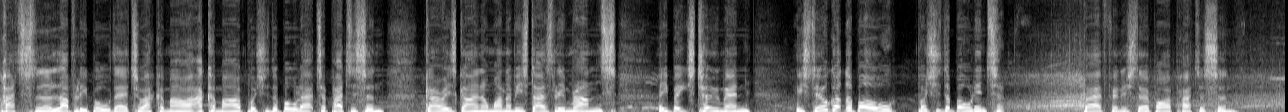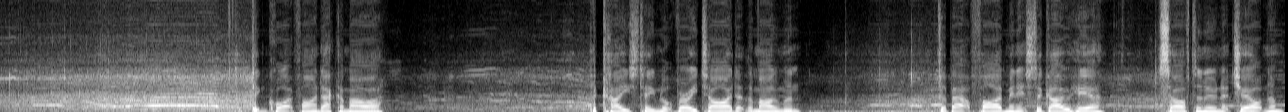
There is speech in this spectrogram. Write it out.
Patterson, a lovely ball there to Asamoah. Asamoah pushes the ball out to Patterson. Gary's going on one of his dazzling runs. He beats two men. He's still got the ball, pushes the ball into... Bad finish there by Patterson. Didn't quite find Asamoah. The K's team look very tired at the moment. It's about five minutes to go here this afternoon at Cheltenham.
